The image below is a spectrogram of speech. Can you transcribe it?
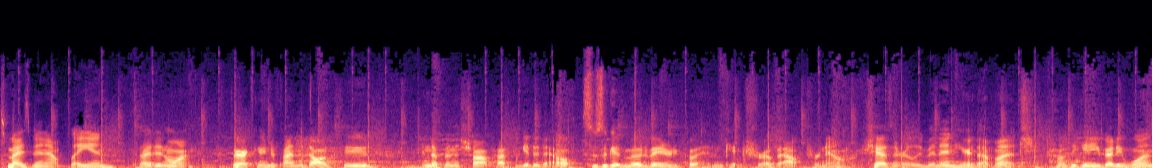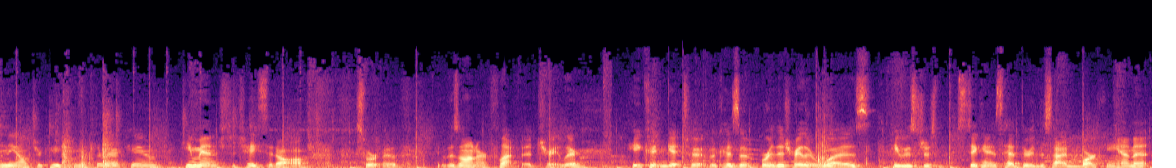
Somebody's been out playing, so I didn't want the raccoon to find the dog food, end up in the shop, have to get it out. This was a good motivator to go ahead and kick Shrub out for now. She hasn't really been in here that much. I don't think anybody won the altercation with the raccoon. He managed to chase it off, sort of. It was on our flatbed trailer he couldn't get to it because of where the trailer was. He was just sticking his head through the side and barking at it.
